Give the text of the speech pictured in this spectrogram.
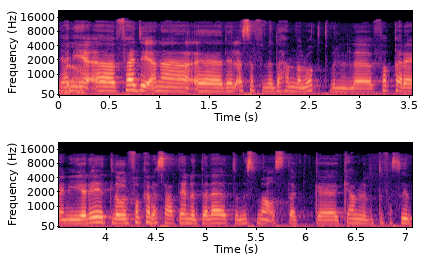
يعني آه فادي أنا آه للأسف إنه دهمنا الوقت بالفقرة. يعني يا ريت لو الفقرة ساعتين وثلاث ونسمع قصتك آه كاملة بالتفاصيل.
